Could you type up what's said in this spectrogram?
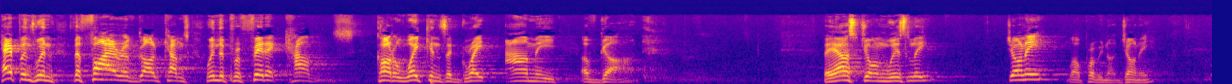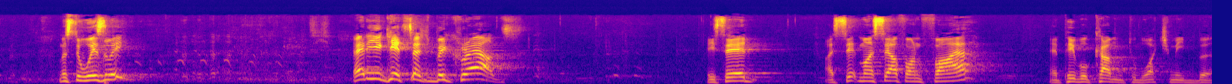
happens when the fire of God comes, when the prophetic comes. God awakens a great army of God. They asked John Wesley, Johnny, well, probably not Johnny, Mr. Wesley, how do you get such big crowds? He said, I set myself on fire and people come to watch me burn.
